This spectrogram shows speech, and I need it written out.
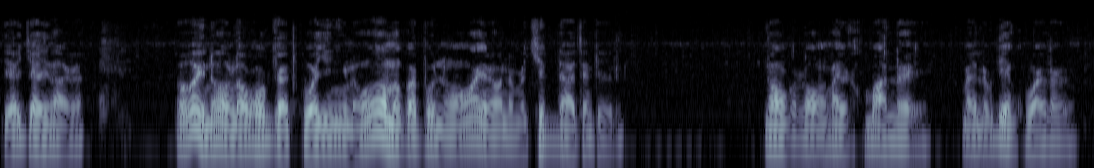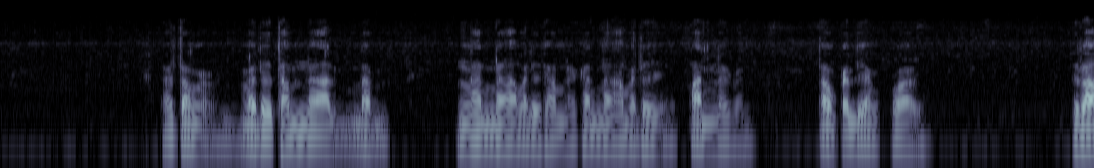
เสียใจมากครับโอ้ยน้องเราคงจะกลัวยิงเนาะมันก็พูดน้อยเราแต่มาคิดได้ทันทีน้องก็ร้องให้เขาบ้านเลย ไม่รู้เลี้ยงควายเลยเราต้องไม่ได้ทำนานงานนาไม่ได้ทำอะไรกันนาไม่ได้ปั้นอะไรกัน ต้องไปเลี้ยงควายเรา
